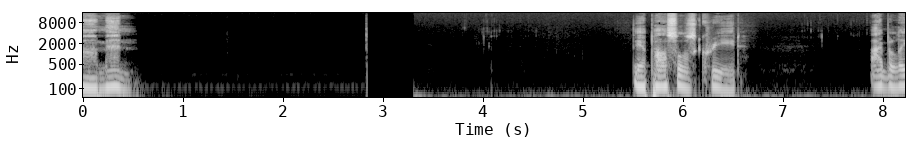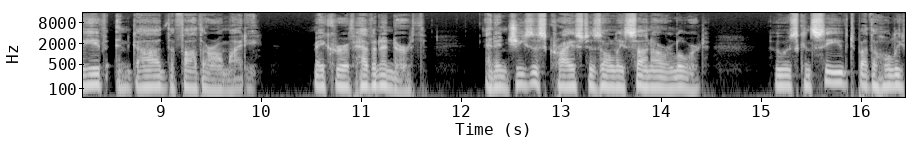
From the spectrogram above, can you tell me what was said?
Amen. The Apostles' Creed. I believe in God the Father Almighty, maker of heaven and earth, and in Jesus Christ, his only Son, our Lord, who was conceived by the Holy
